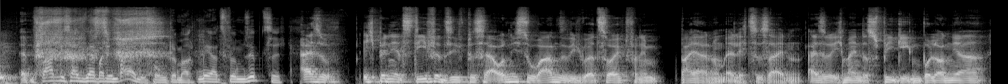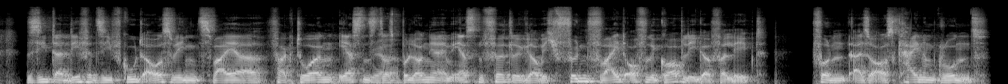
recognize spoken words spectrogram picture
Die Frage ist halt, wer bei den Bayern die Punkte macht. Mehr als 75. Also, ich bin jetzt defensiv bisher auch nicht so wahnsinnig überzeugt von den Bayern, um ehrlich zu sein. Also, ich meine, das Spiel gegen Bologna sieht da defensiv gut aus wegen zweier Faktoren. Erstens, ja. dass Bologna im ersten Viertel, glaube ich, fünf weit offene Korbleger verlegt. Von, also aus keinem Grund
